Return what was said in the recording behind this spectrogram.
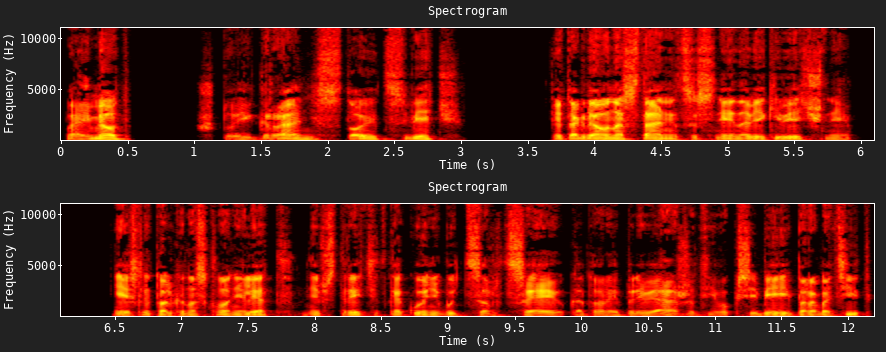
поймет, что игра не стоит свеч. И тогда он останется с ней навеки вечные, если только на склоне лет не встретит какую-нибудь церцею, которая привяжет его к себе и поработит,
